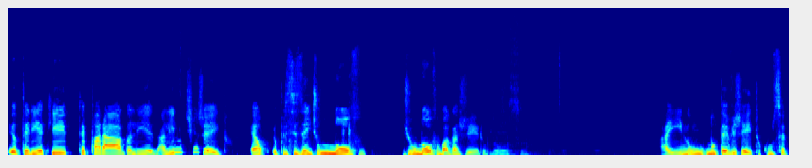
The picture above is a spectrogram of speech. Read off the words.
eu teria que ter parado ali. Ali não tinha jeito. Eu, é, eu precisei de um novo, de um novo bagageiro. Nossa. Aí não, não teve jeito. Com set...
